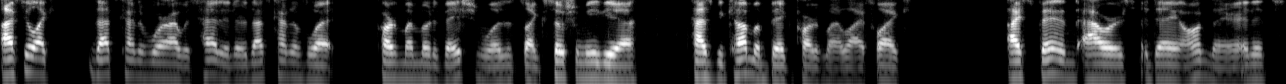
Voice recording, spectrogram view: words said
I feel like that's kind of where I was headed, or that's kind of what part of my motivation was. It's like social media has become a big part of my life. Like I spend hours a day on there, and it's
